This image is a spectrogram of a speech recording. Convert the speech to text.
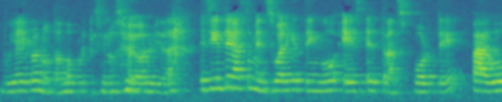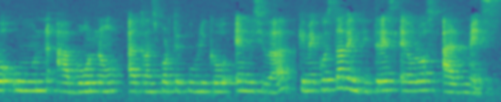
Voy a irlo anotando porque si no se me va a olvidar. El siguiente gasto mensual que tengo es el transporte. Pago un abono al transporte público en mi ciudad que me cuesta 23 euros al mes.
